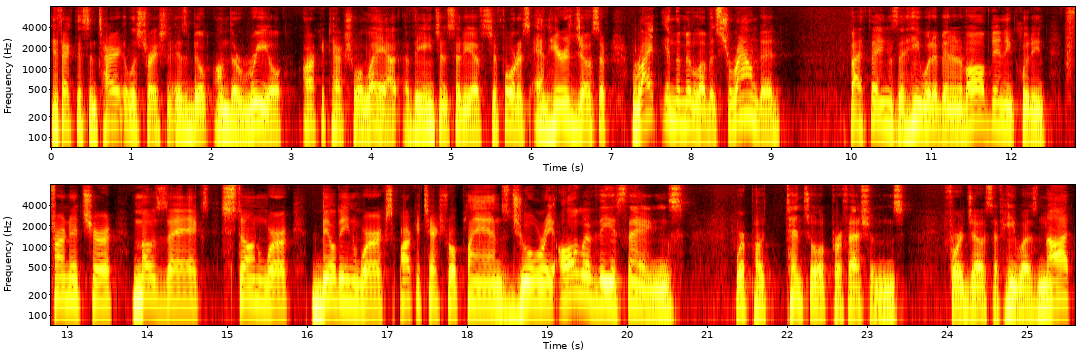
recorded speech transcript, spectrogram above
In fact, this entire illustration is built on the real architectural layout of the ancient city of Sepphoris. And here's Joseph right in the middle of it, surrounded by things that he would have been involved in, including furniture, mosaics, stonework, building works, architectural plans, jewelry. All of these things were potential professions for Joseph. He was not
